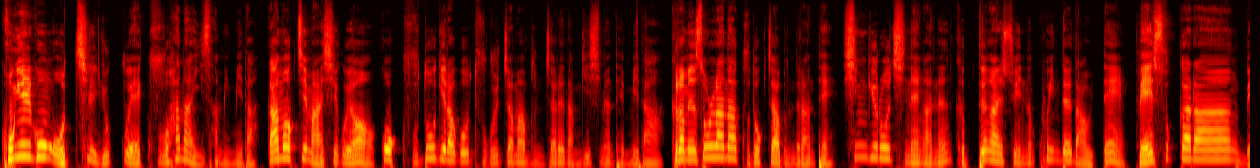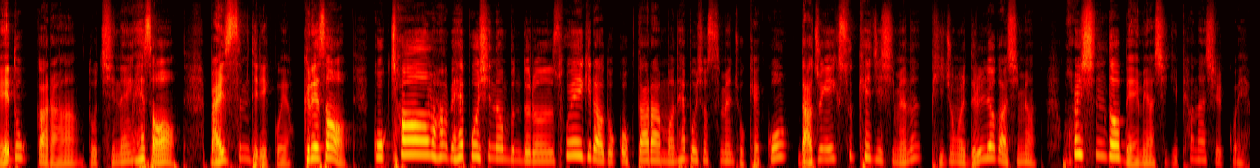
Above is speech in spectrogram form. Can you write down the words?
010-5769-9123입니다. 까먹지 마시고요. 꼭 구독이라고 두 글자만 문자를 남기시면 됩니다. 그러면 솔라나 구독자분들한테 신규로 진행하는 급등할 수 있는 코인들 나올 때 매수가랑 매도가랑 또 진행해서 말씀드릴 거예요. 그래서 꼭 처음 하- 해보시는 분들은 소액이라도 꼭 따라 한번 해보셨으면 좋겠고 나중에 익숙해지시면 비중을 늘려가시면 훨씬 더 매매하시기 편하실 거예요.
